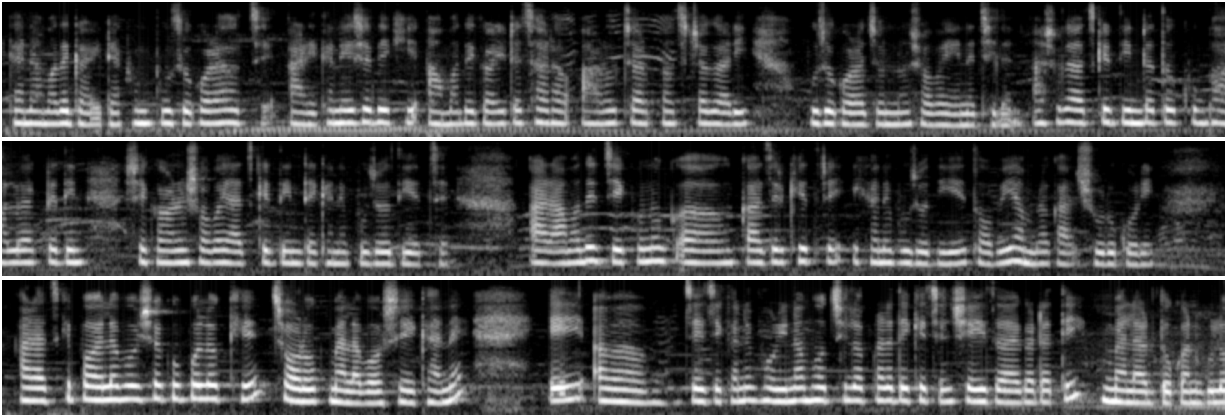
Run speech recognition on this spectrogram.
এখানে আমাদের গাড়িটা এখন পুজো করা হচ্ছে। আর এখানে এসে দেখি আমাদের গাড়িটা ছাড়াও আরও চার পাঁচটা গাড়ি পুজো করার জন্য সবাই এনেছিলেন। আসলে আজকের দিনটা তো খুব ভালো একটা দিন, সে কারণে সবাই আজকের দিনটা এখানে পুজো দিয়েছে। আর আমাদের যে কোনো কাজের ক্ষেত্রে এখানে পুজো দিয়ে তবেই আমরা কাজ শুরু করি। আর আজকে পয়লা বৈশাখ উপলক্ষে চড়ক মেলা বসে এখানে। এই যে যেখানে হরিনাম হচ্ছিল আপনারা দেখেছেন, সেই জায়গাটাতেই মেলার দোকানগুলো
